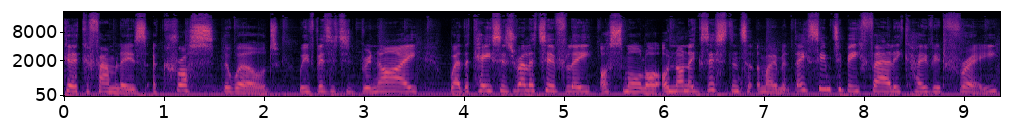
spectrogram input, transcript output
Gurkha families across the world. We've visited Brunei, where the cases relatively are small or, or non existent at the moment. They seem to be fairly COVID free.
